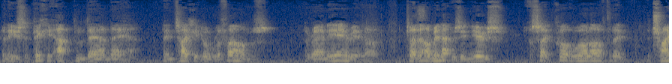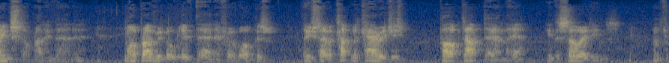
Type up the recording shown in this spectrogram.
and they used to pick it up and down there, then take it to all the farms around the area. Like. So, that, I mean, that was in use, I say, quite a while after they, the train stopped running down there. My brother-in-law lived down there for a while because they used to have a couple of carriages parked up down there in the sidings. And for,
